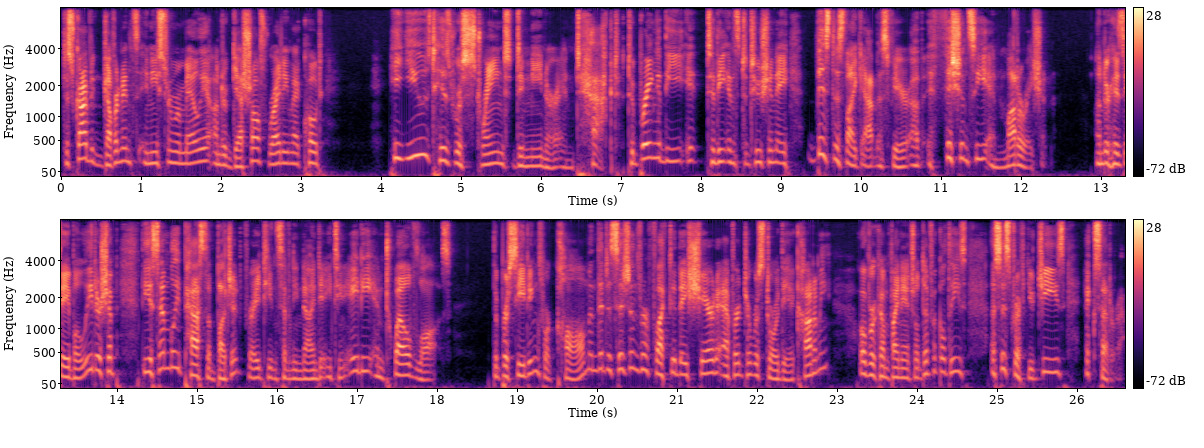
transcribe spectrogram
described governance in Eastern Rumelia under Geshov, writing that, quote, he used his restrained demeanor and tact to bring the, to the institution a businesslike atmosphere of efficiency and moderation. Under his able leadership, the Assembly passed the budget for 1879 to 1880 and 12 laws. The proceedings were calm and the decisions reflected a shared effort to restore the economy, overcome financial difficulties, assist refugees, etc.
